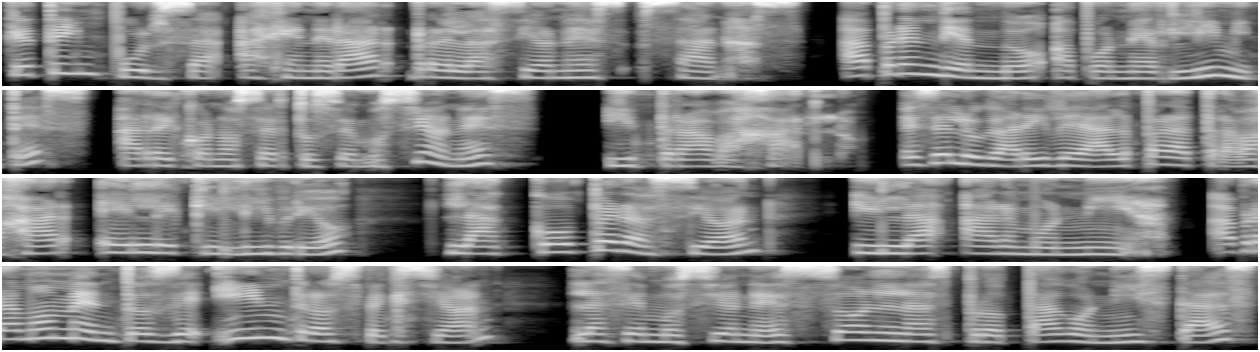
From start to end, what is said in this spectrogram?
que te impulsa a generar relaciones sanas, aprendiendo a poner límites, a reconocer tus emociones y trabajarlo. Es el lugar ideal para trabajar el equilibrio, la cooperación y la armonía. Habrá momentos de introspección las emociones son las protagonistas,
